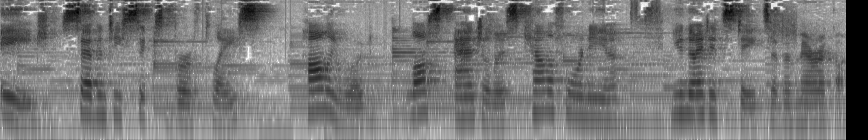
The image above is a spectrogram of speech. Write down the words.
Age 76 birthplace Hollywood, Los Angeles, California, United States of America.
